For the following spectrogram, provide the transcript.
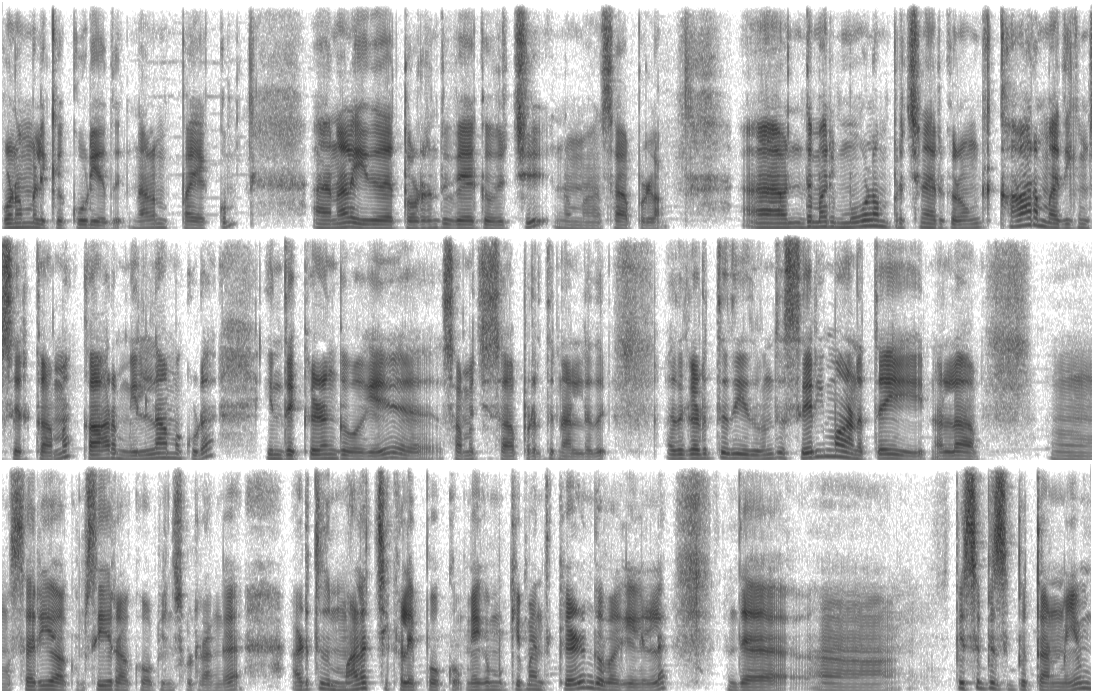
குணமளிக்கக்கூடியது. நலம் பயக்கும். அதனால் இதை தொடர்ந்து வேக வச்சு நம்ம சாப்பிட்லாம். இந்த மாதிரி மூலம் பிரச்சனை இருக்கிறவங்க காரம் அதிகம் சேர்க்காமல் காரம் இல்லாமல் கூட இந்த கிழங்கு வகையை சமைச்சு சாப்பிட்றது நல்லது. அதுக்கு அடுத்தது இது வந்து செரிமானத்தை நல்லா சரியாக்கும் சீராக்கும் அப்படின்னு சொல்கிறாங்க அடுத்தது மலச்சிக்கலை போக்கும். மிக முக்கியமாக இந்த கிழங்கு வகைகளில் இந்த பிசுபிசுப்பு தன்மையும்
